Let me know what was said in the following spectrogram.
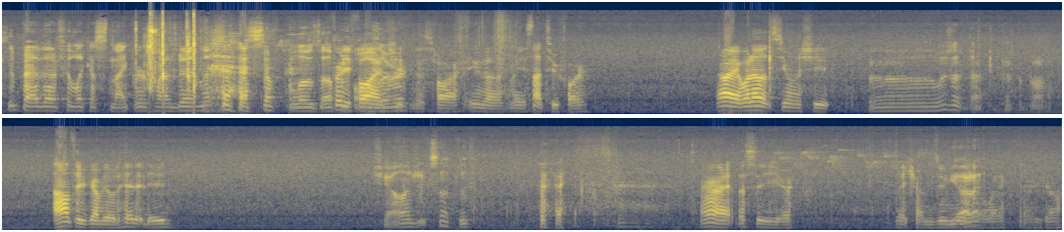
Is it bad that I feel like a sniper when I'm doing this? this stuff blows up Pretty and falls fun over. shooting this far, even though I mean it's not too far. All right, what else do you want to shoot? Uh, where's that Dr. Pepper bottle? I don't think you're gonna be able to hit it, dude. Challenge accepted. All right, let's see here. Make sure I'm zooming got in the way. There you go.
